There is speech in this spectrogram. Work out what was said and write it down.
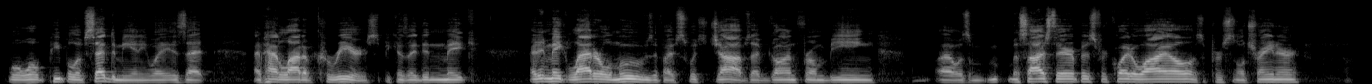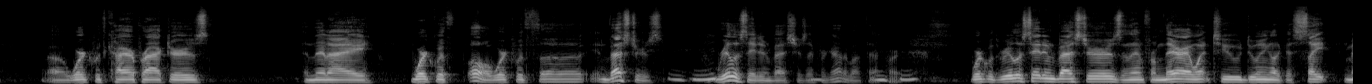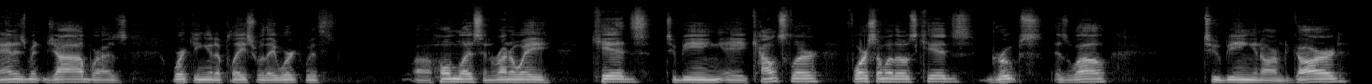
well, what people have said to me anyway is that I've had a lot of careers because I didn't make I didn't make lateral moves if I've switched jobs. I've gone from being I was a massage therapist for quite a while. I was a personal trainer. Uh, worked with chiropractors, and then I worked with oh, I worked with uh, investors, real estate investors. I forgot about that part. Worked with real estate investors, and then from there I went to doing like a site management job where I was working at a place where they worked with uh, homeless and runaway kids to being a counselor for some of those kids groups as well to being an armed guard.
